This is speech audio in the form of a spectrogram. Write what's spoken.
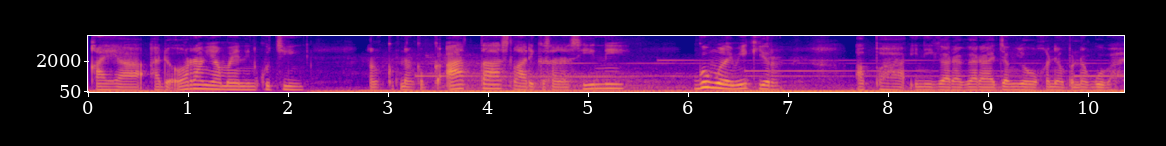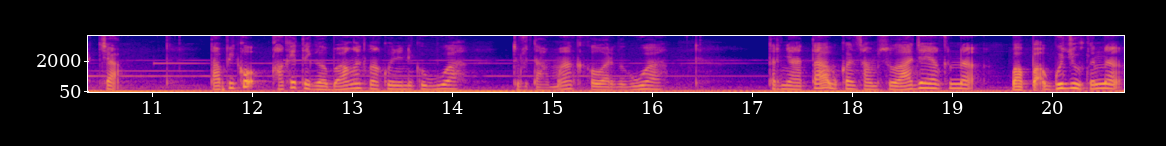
Kayak ada orang yang mainin kucing. Nangkep-nangkep ke atas, lari ke sana sini. Gue mulai mikir, apa ini gara-gara ajang jawakan yang pernah gue baca? Tapi kok kakek tega banget ngelakuin ini ke gue, terutama ke keluarga gue. Ternyata bukan Samsul aja yang kena, bapak gue juga kena.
